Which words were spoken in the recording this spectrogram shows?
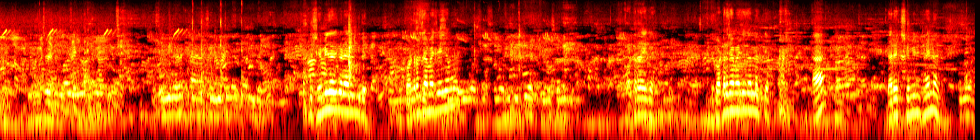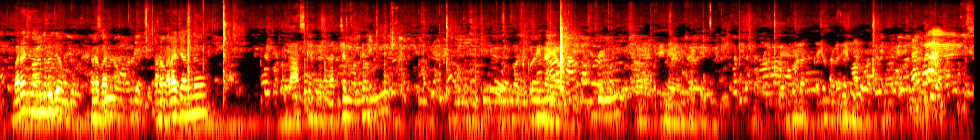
सेमी जायचं डायरेक्ट उद्या क्वार्टरच्या मॅच आहे का क्वार्टर आहे का क्वार्टरच्या मॅच झालं त्या हा। डायरेक्ट सेमीन फायनल बाराचे अंदर बारा आज काय रातच्या मग काय कठीण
